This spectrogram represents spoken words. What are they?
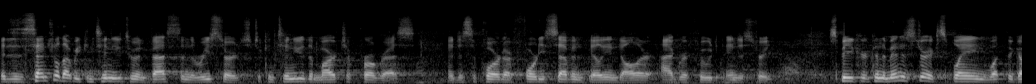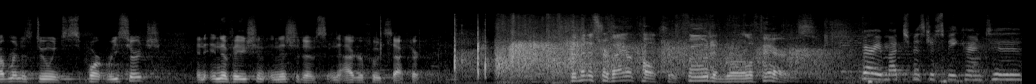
It is essential that we continue to invest in the research to continue the march of progress and to support our $47 billion agri-food industry. Speaker, can the minister explain what the government is doing to support research and innovation initiatives in the agri-food sector? The Minister of Agriculture, Food and Rural Affairs. Very much, Mr. Speaker, and to,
